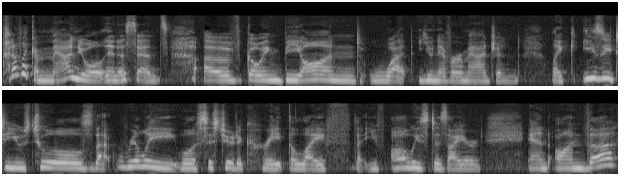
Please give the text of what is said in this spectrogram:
kind of like a manual in a sense of going beyond what you never imagined. Like easy to use tools that really will assist you to create the life that you've always desired. And on the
